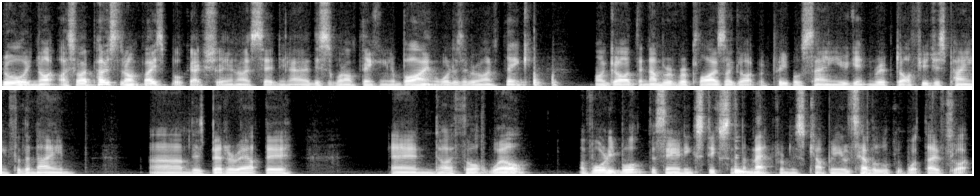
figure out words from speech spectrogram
surely not. So I posted on Facebook actually, and I said, you know, this is what I'm thinking of buying. What does everyone think? My God, the number of replies I got of people saying you're getting ripped off, you're just paying for the name. Um, there's better out there. And I thought, well, I've already bought the sanding sticks and the mat from this company. Let's have a look at what they've got.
